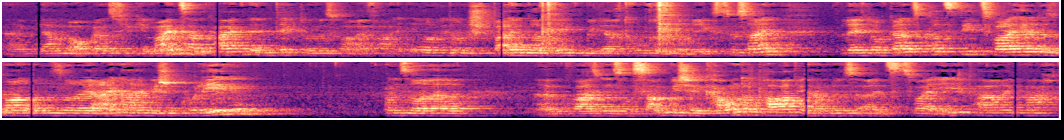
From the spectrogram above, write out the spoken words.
Ähm, wir haben auch ganz viele Gemeinsamkeiten entdeckt und es war einfach immer wieder ein spannender Weg, mit der Truppe unterwegs zu sein. Vielleicht noch ganz kurz die zwei hier, das waren unsere einheimischen Kollegen, unsere, äh, quasi unser sambische Counterpart. Wir haben das als zwei Ehepaare gemacht.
